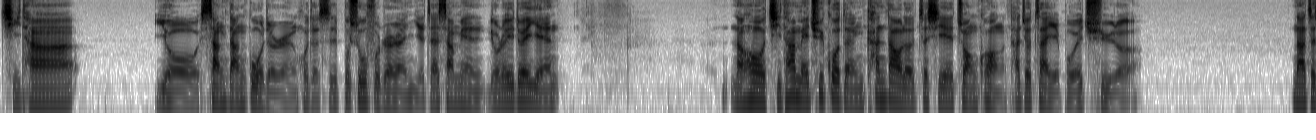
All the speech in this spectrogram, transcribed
其他有上当过的人或者是不舒服的人也在上面留了一堆言，然后其他没去过的人看到了这些状况，他就再也不会去了。那这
